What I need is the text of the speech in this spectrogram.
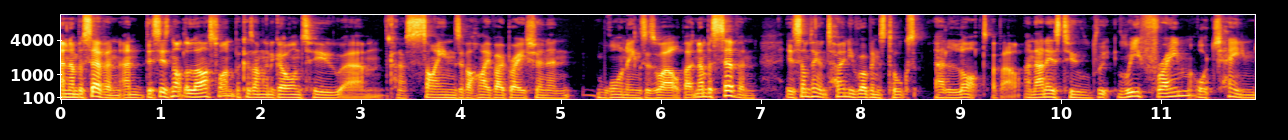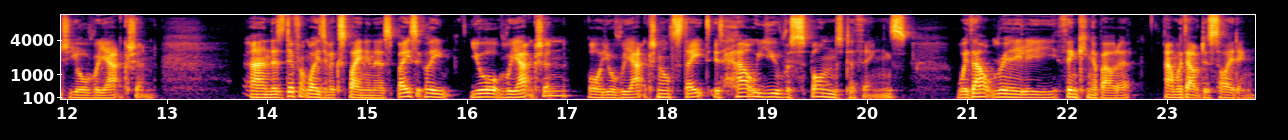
And number seven, and this is not the last one because I'm going to go on to um, kind of signs of a high vibration and warnings as well. But number seven is something that Tony Robbins talks a lot about, and that is to re- reframe or change your reaction. And there's different ways of explaining this. Basically, your reaction or your reactional state is how you respond to things without really thinking about it and without deciding.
